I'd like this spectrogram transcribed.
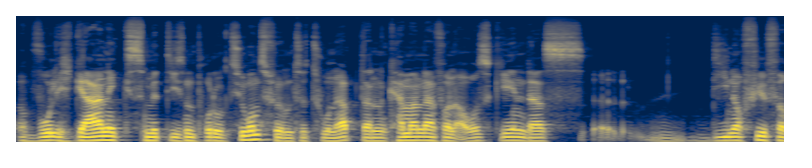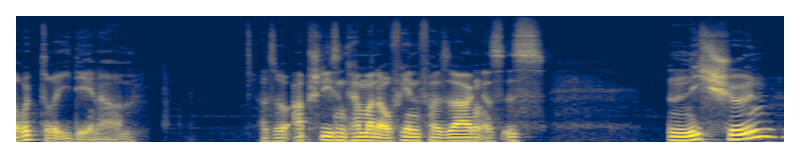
obwohl ich gar nichts mit diesen Produktionsfirmen zu tun habe, dann kann man davon ausgehen, dass äh, die noch viel verrücktere Ideen haben. Also abschließend kann man da auf jeden Fall sagen, es ist nicht schön.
